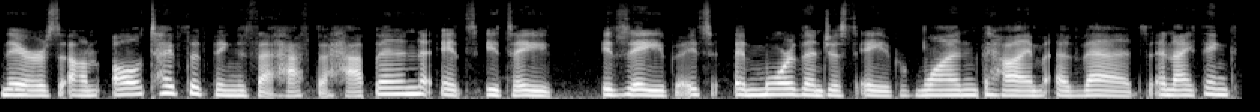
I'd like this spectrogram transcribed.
There's um, all types of things that have to happen. It's it's a it's a it's a more than just a one time event. And i think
